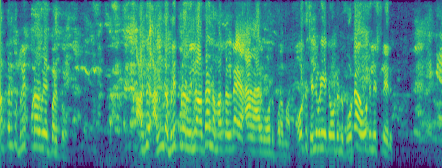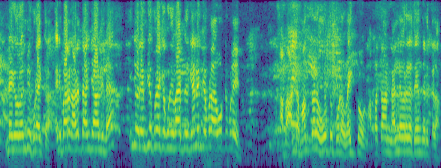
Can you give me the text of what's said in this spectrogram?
மக்களுக்கு விழிப்புணர்வு ஏற்படுத்தும். அது அந்த விழிப்புணர்வு இல்லாம தான் இந்த மக்கள் யாருக்கும் ஓட்டு போட மாட்டோம். ஓட்டு செல்லுபடியேற்ற ஓட்டுன்னு போட்டால் அது ஓட்டு லிஸ்ட்ல இருக்கு. இன்னைக்கு ஒரு எம்பி குறைக்கிறான் இனி பாருங்க அடுத்த அஞ்சு ஆண்டுல இங்க ஒரு எம்பியை குறைக்கக்கூடிய வாய்ப்பு இருக்கு. ஏன்னா இங்க எவ்வளவு ஓட்டு பிள்ளை அப்ப அந்த மக்களை ஓட்டு போட வைக்கும். அப்பதான் நல்லவர்கள் தேர்ந்தெடுக்கலாம்.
